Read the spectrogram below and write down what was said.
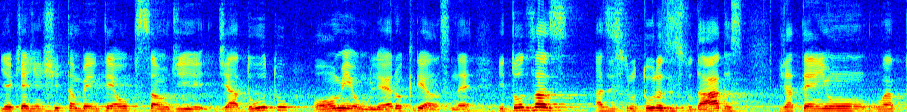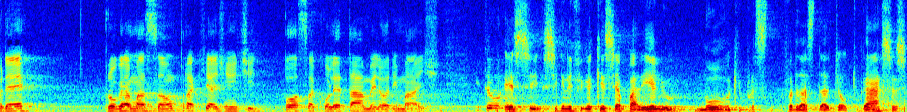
e aqui a gente também tem a opção de, de adulto, homem ou mulher ou criança, né? E todas as, as estruturas estudadas já tem um, uma pré-programação para que a gente possa coletar a melhor imagem. Então, esse significa que esse aparelho novo aqui para a cidade de Alto Garças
